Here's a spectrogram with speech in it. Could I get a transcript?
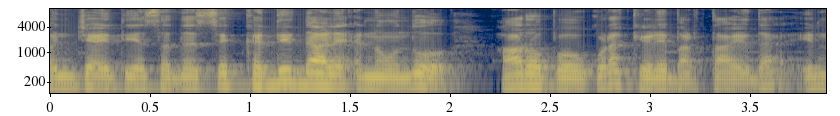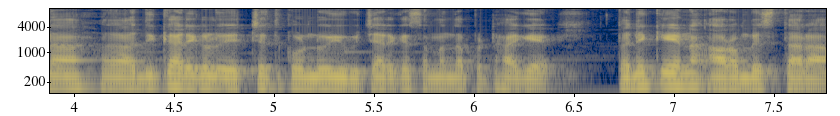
ಪಂಚಾಯಿತಿಯ ಸದಸ್ಯೆ ಕದ್ದಿದ್ದಾಳೆ ಅನ್ನೋ ಒಂದು ಆರೋಪವು ಕೂಡ ಕೇಳಿ ಬರ್ತಾ ಇದೆ. ಇನ್ನು ಅಧಿಕಾರಿಗಳು ಎಚ್ಚೆತ್ತುಕೊಂಡು ಈ ವಿಚಾರಕ್ಕೆ ಸಂಬಂಧಪಟ್ಟ ಹಾಗೆ ತನಿಖೆಯನ್ನು ಆರಂಭಿಸ್ತಾರಾ?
